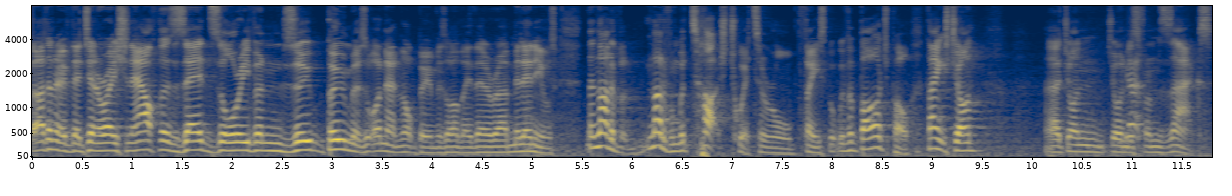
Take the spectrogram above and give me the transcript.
I don't know if they're Generation Alpha, Zeds, or even Zoom, Boomers. Well, no, not Boomers, are they? They're uh, Millennials. None of them, none of them would touch Twitter or Facebook with a barge pole. Thanks, John. Uh, John joined yeah. us from Zacks.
